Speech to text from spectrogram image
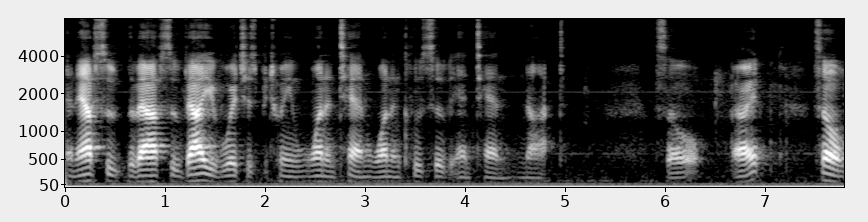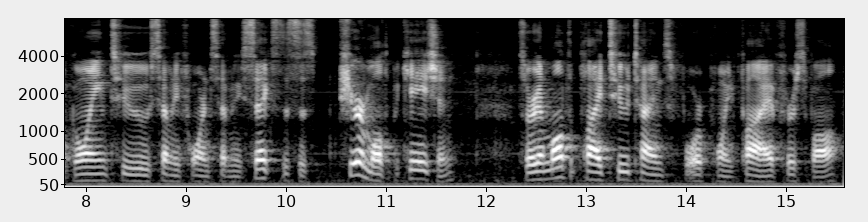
an absolute, the absolute value of which is between 1 and 10, 1 inclusive and 10 not. So, all right. So going to 74 and 76, this is pure multiplication. So we're going to multiply 2 times 4.5 first of all.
